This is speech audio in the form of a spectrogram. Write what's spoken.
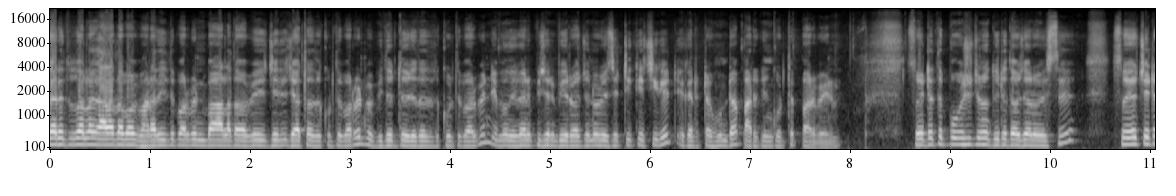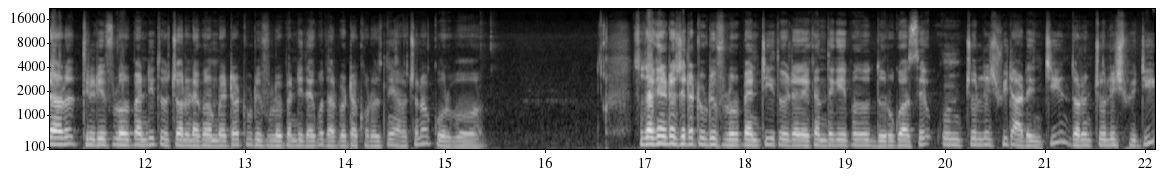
যারা দোতলায় আলাদাভাবে ভাড়া দিতে পারবেন বা আলাদাভাবে যেতে যাতায়াত করতে পারবেন বা ভিতর দিয়ে যাতায়াত করতে পারবেন এবং এখানে পিছনে বের হওয়ার জন্য রয়েছে টিকিট চিকেট এখানে একটা হুন্ডা পার্কিং করতে পারবেন। সো এটাতে প্রবেশের জন্য দুইটা দরজা রয়েছে। সো হচ্ছে এটা থ্রি ডি ফ্লোর প্যান্টি তো চলেন এখন আমরা এটা টু ডি ফ্লোর প্যান্টি দেখব, তারপর এটা খরচ নিয়ে আলোচনা করব। সো দেখেন এটা হচ্ছে এটা ফ্লোর প্যান্টি তো এটা এখান থেকে এই পর্যন্ত দৈর্ঘ্য আছে উনচল্লিশ ফিট আট ইঞ্চি ধরেন চল্লিশ ফিটই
